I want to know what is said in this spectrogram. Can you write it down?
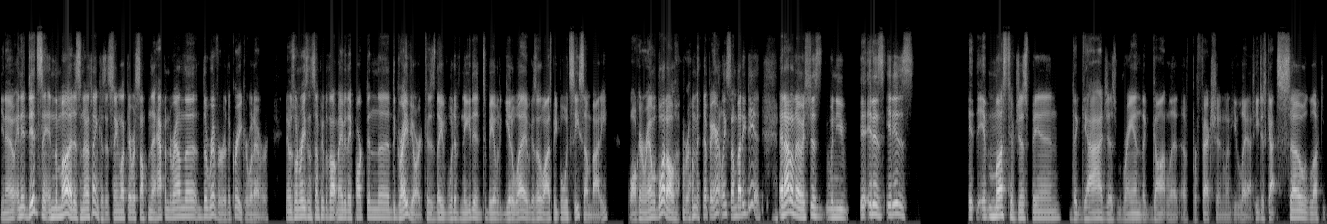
you know and it did seem in the mud is another thing because it seemed like there was something that happened around the the river or the creek or whatever it was one reason some people thought maybe they parked in the, the graveyard because they would have needed to be able to get away because otherwise people would see somebody walking around with blood all over them. And apparently somebody did. And I don't know. It's just when you, it, it is, it is, it, it must have just been the guy just ran the gauntlet of perfection when he left. He just got so lucky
